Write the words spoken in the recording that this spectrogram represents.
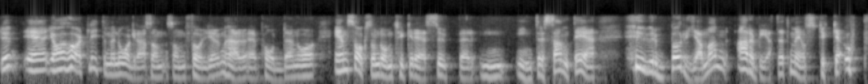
Du, eh, jag har hört lite med några som, som följer den här eh, podden och en sak som de tycker är superintressant är hur börjar man arbetet med att stycka upp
